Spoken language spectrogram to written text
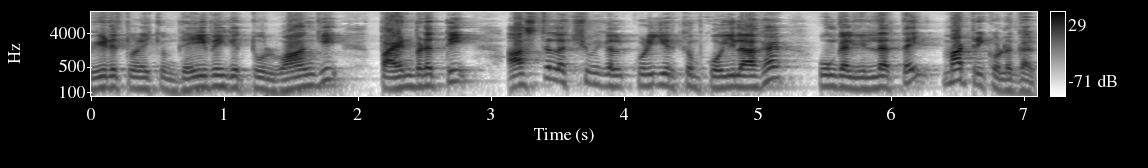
வீடு துடைக்கும் தெய்வீகத்தூள் வாங்கி பயன்படுத்தி அஷ்டலட்சுமிகள் குடியிருக்கும் கோயிலாக உங்கள் இல்லத்தை மாற்றிக்கொள்ளுங்கள்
